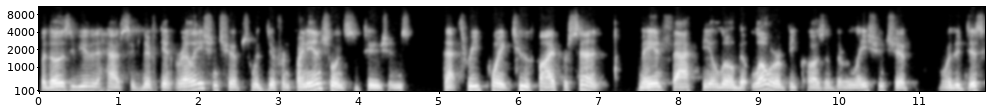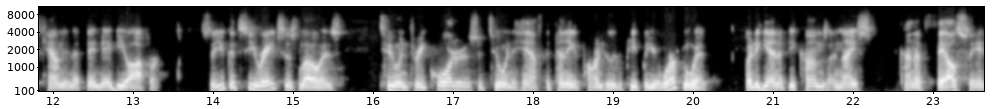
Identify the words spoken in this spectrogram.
For those of you that have significant relationships with different financial institutions, that 3.25% may in fact be a little bit lower because of the relationship or the discounting that they may be offering. So you could see rates as low as two and three quarters or two and a half, depending upon who the people you're working with. But again, it becomes a nice kind of fail-safe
